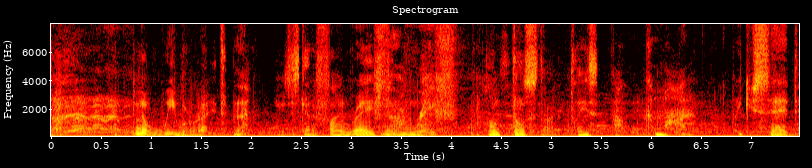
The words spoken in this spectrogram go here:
no, we were right. No. We just gotta find Rafe. No, and... Rafe. Don't, don't start, please. Oh, come on. Like you said,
